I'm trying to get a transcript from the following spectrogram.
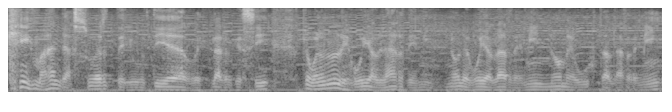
Qué mala suerte Gutiérrez, claro que sí. Pero bueno, no les voy a hablar de mí, no les voy a hablar de mí, no me gusta hablar de mí.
